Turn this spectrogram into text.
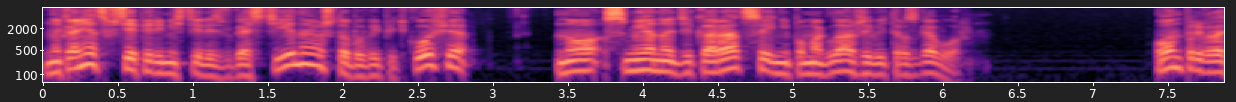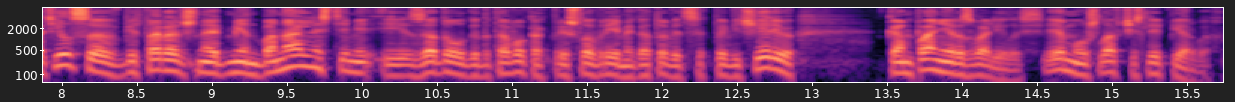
Наконец все переместились в гостиную, чтобы выпить кофе, но смена декораций не помогла оживить разговор. Он превратился в беспорядочный обмен банальностями, и задолго до того, как пришло время готовиться к повечерию, компания развалилась. Эмма ушла в числе первых.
